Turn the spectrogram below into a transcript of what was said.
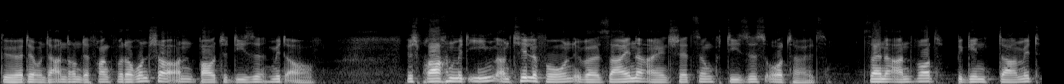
gehörte er unter anderem der Frankfurter Rundschau an, baute diese mit auf. Wir sprachen mit ihm am Telefon über seine Einschätzung dieses Urteils. Seine Antwort beginnt damit,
